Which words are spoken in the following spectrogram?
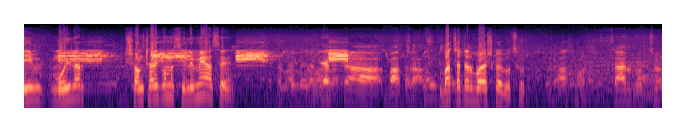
এই মহিলার সংসারে কোনো ছেলে মেয়ে আছে? একটা বাচ্চা বাচ্চাটার বয়স কয় বছর? চার বছর।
